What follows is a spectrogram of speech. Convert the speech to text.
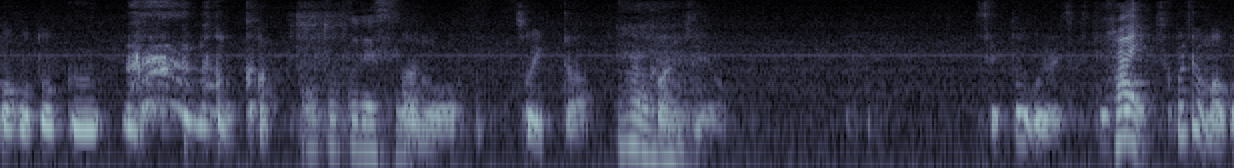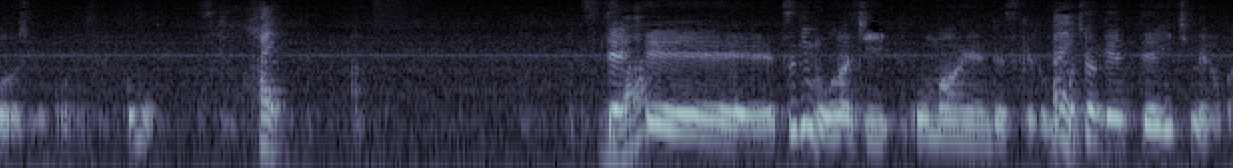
あ、お得 なのか。お得ですあのそういったはいはい感じのセットをご用意させていただきます、はい。こちら幻のコーデセットも。はい次えー次も同じ5万円ですけども、はい。こちら限定1名の方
